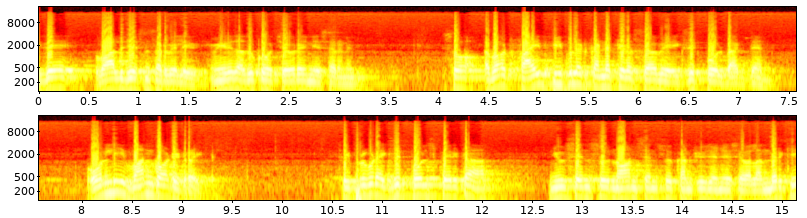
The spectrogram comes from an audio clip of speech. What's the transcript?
ఇదే వాళ్ళు చేసిన సర్వేలు ఇవి మీరే చదువుకోవచ్చు ఎవరేం చేశారనేది. So about five people had conducted a survey exit poll back then only one got it right so ఇప్పుడు కూడా ఎగ్జిట్ పోల్స్ పేరిట న్యూ సెన్స్ నాన్ సెన్స్ కన్ఫ్యూజన్ చేసే వాళ్ళందరికీ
